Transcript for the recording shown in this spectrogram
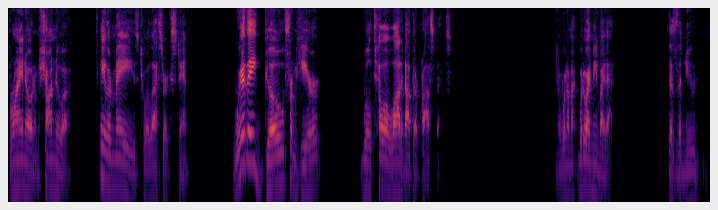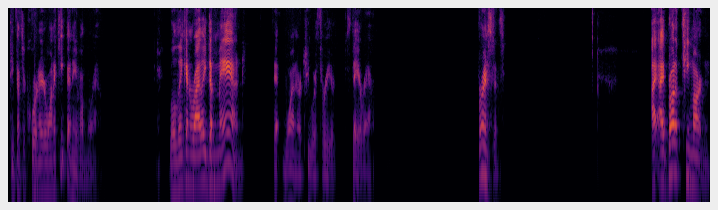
Brian Odom, Shaun Nua, Taylor Mays to a lesser extent? Where they go from here will tell a lot about their prospects. And what am I what do I mean by that? Does the new defensive coordinator want to keep any of them around? Will Lincoln Riley demand that one or two or three or stay around? For instance, I, I brought up Tee Martin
